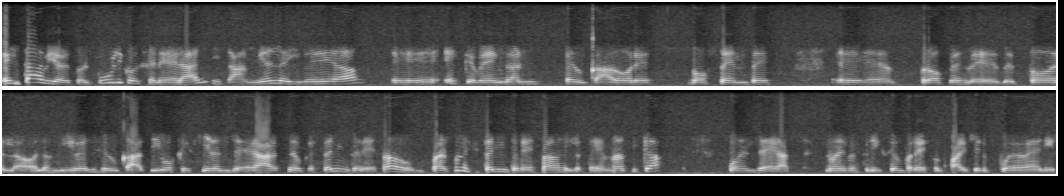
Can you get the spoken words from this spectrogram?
Está abierto al público en general y también la idea eh, es que vengan educadores, docentes, eh, profes de, de todos los niveles educativos que quieren llegarse o que estén interesados, personas que estén interesadas en la temática, pueden llegarse. No hay restricción para eso, cualquier puede venir.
